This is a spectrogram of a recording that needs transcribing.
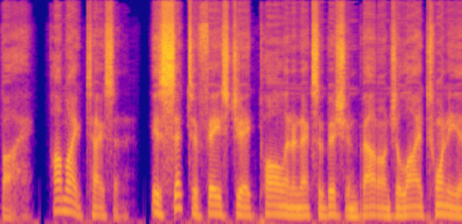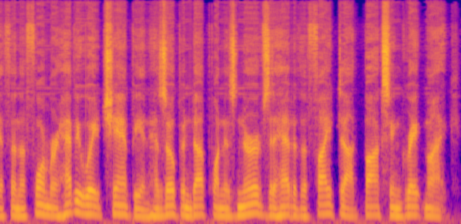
By how Mike Tyson is set to face Jake Paul in an exhibition bout on July 20th and the former heavyweight champion has opened up on his nerves ahead of the fight. Boxing great Mike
